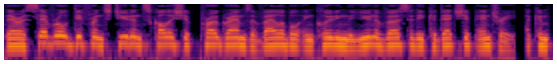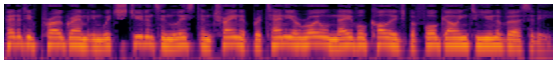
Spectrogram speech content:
there are several different student scholarship programs available including the University Cadetship Entry, a competitive program in which students enlist and train at Britannia Royal Naval College before going to university.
